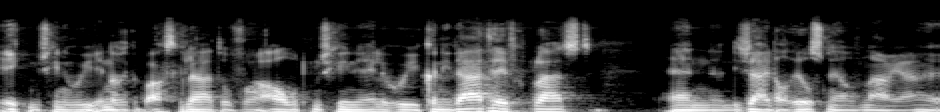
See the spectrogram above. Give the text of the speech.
ik misschien een goede indruk heb achtergelaten of waar Albert misschien een hele goede kandidaat heeft geplaatst. En die zeiden al heel snel van, nou ja,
